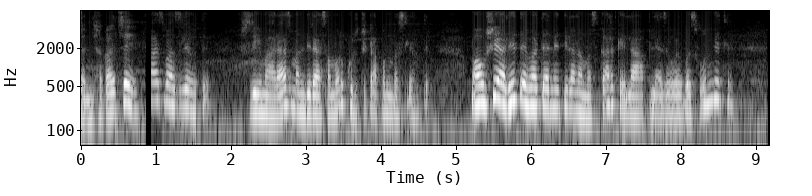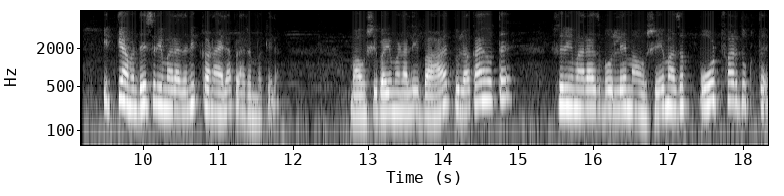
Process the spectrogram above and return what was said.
संध्याकाळचे पाच वाजले होते. श्री महाराज मंदिरासमोर खुर्ची टाकून बसले होते. मावशी आली तेव्हा त्यांनी तिला नमस्कार केला आपल्याजवळ बसवून घेतले. इतक्यामध्ये श्री महाराजांनी कणायला प्रारंभ केला. मावशीबाई म्हणाली बाळ तुला काय होतंय? श्री महाराज बोलले मावशे माझं पोट फार दुखतंय.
